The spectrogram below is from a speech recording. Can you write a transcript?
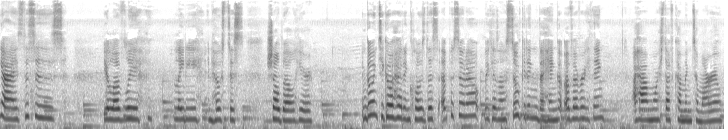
Guys, this is your lovely lady and hostess Shell Bell here. I'm going to go ahead and close this episode out because I'm still getting the hang of everything. I have more stuff coming tomorrow.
